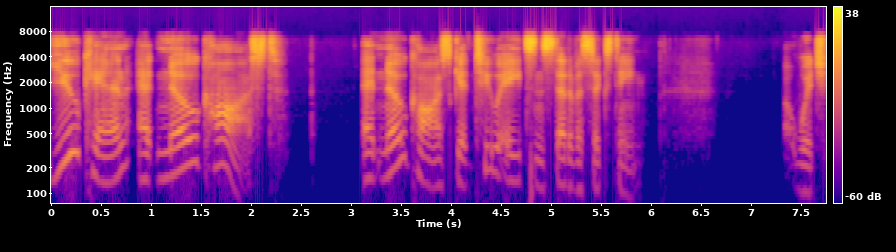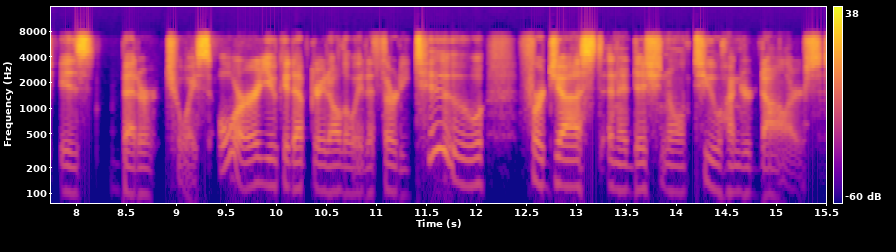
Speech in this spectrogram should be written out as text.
You can, at no cost, at no cost, get two eights instead of a 16, which is better choice. Or you could upgrade all the way to 32 for just an additional $200.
